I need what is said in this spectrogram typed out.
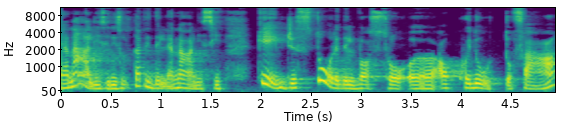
analisi, i risultati delle analisi che il gestore del vostro uh, acquedotto fa,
